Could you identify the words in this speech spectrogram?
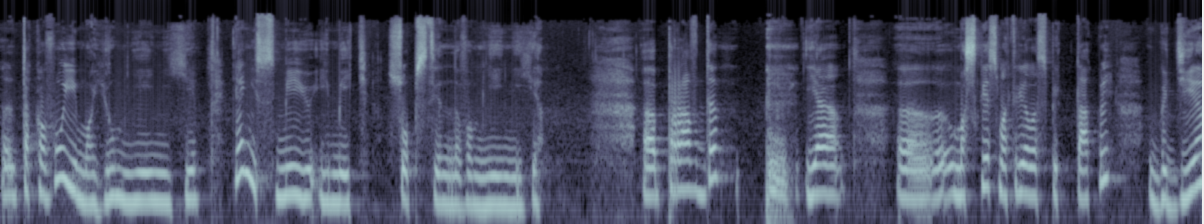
э, таково и мое мнение. Я не смею иметь собственного мнения. А, правда, я в Москве смотрела спектакль, где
